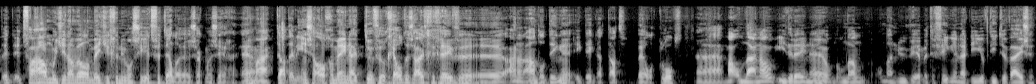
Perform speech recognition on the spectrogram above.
het, het verhaal moet je dan wel een beetje genuanceerd vertellen, zou ik maar zeggen. Hè? Ja. Maar dat er in zijn algemeenheid te veel geld is uitgegeven eh, aan een aantal dingen, ik denk dat dat wel klopt. Eh, maar om daar nou iedereen, hè, om, om dan, om dan nu weer met de vinger naar die of die te wijzen,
